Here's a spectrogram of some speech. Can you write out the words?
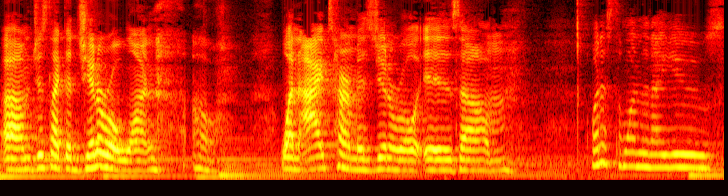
um, just like a general one. Oh, one I term as general is um, what is the one that I use?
